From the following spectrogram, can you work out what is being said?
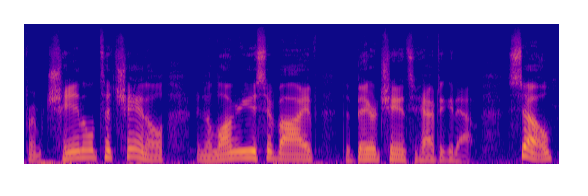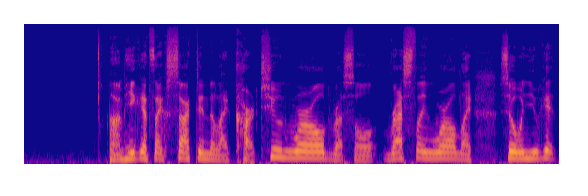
from channel to channel. And the longer you survive, the bigger chance you have to get out. So um, he gets like sucked into like cartoon world, wrestle wrestling world. Like so when you get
